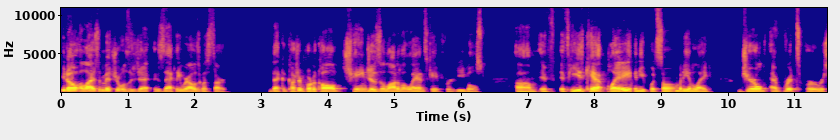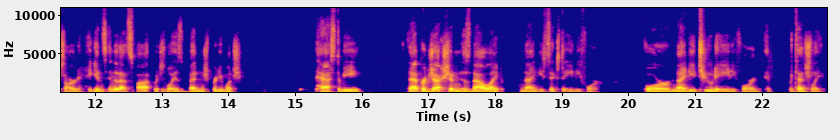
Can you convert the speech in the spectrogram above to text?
You know, Elijah Mitchell was exactly where I was going to start. That concussion protocol changes a lot of the landscape for Eagles. Um, if if he can't play and you put somebody in like Gerald Everett or Rashard Higgins into that spot, which is what his bench pretty much has to be, that projection is now like 96 to 84 or 92 to 84 potentially.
